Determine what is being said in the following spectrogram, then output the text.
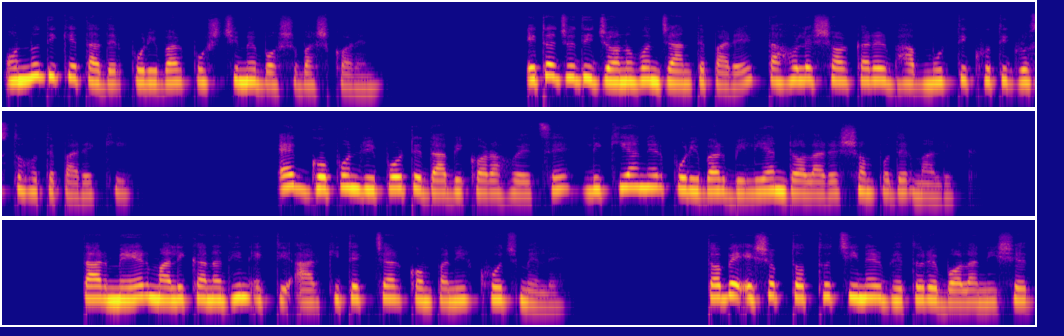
অন্যদিকে তাদের পরিবার পশ্চিমে বসবাস করেন। এটা যদি জনগণ জানতে পারে, তাহলে সরকারের ভাবমূর্তি ক্ষতিগ্রস্ত হতে পারে কি? এক গোপন রিপোর্টে দাবি করা হয়েছে, লিকিয়াংয়ের পরিবার বিলিয়ন ডলারের সম্পদের মালিক। তার মেয়ের মালিকানাধীন একটি আর্কিটেকচার কোম্পানির খোঁজ মেলে। তবে এসব তথ্য চীনের ভেতরে বলা নিষেধ,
